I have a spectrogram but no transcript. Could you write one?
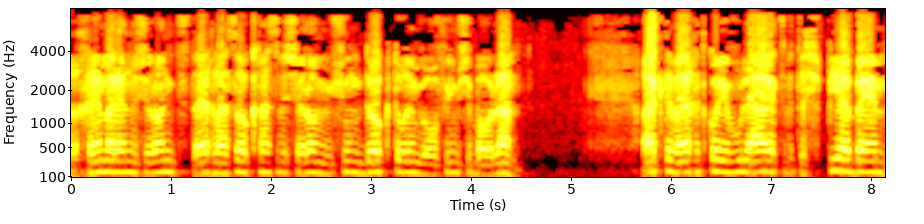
רחם עלינו שלא נצטרך לעסוק חס ושלום עם שום דוקטורים ורופאים שבעולם. רק תברך את כל יבול הארץ ותשפיע בהם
